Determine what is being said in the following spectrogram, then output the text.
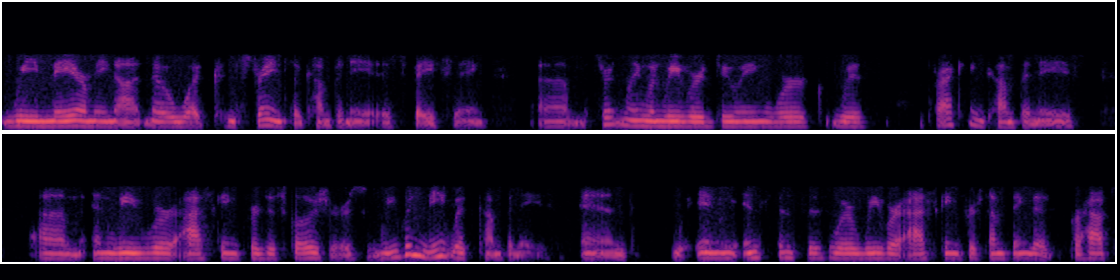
we may or may not know what constraints a company is facing. Um, certainly, when we were doing work with fracking companies um, and we were asking for disclosures, we would meet with companies. And in instances where we were asking for something that perhaps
